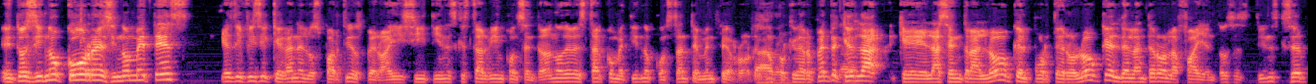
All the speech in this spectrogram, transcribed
Entonces, si no corres, si no metes, es difícil que gane los partidos, pero ahí sí tienes que estar bien concentrado, no debes estar cometiendo constantemente errores, claro, ¿no? Porque de repente claro. que es la que la central lo, que el portero lo, que el delantero la falla, entonces tienes que ser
